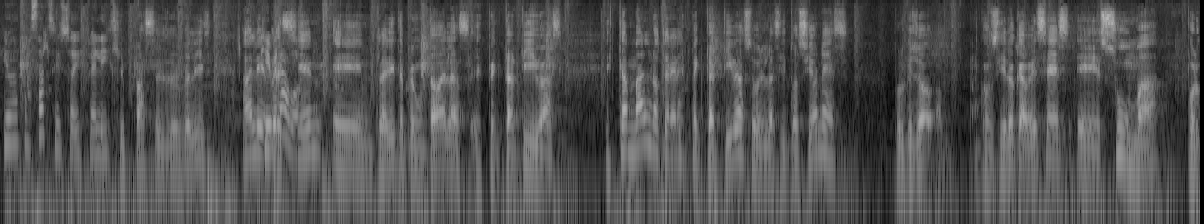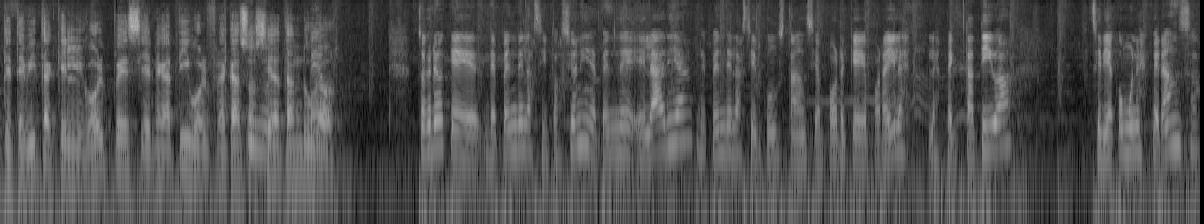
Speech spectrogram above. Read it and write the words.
¿qué va a pasar si soy feliz? ¿Qué pasa? Soy feliz. Ale, Qué recién eh, Clarita preguntaba de las expectativas. ¿Está mal no tener expectativas sobre las situaciones? Porque yo considero que a veces eh, suma porque te evita que el golpe, si es negativo, el fracaso, sea tan duro. Peor. Yo creo que depende la situación y depende el área, depende la circunstancia, porque por ahí la, la expectativa sería como una esperanza.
